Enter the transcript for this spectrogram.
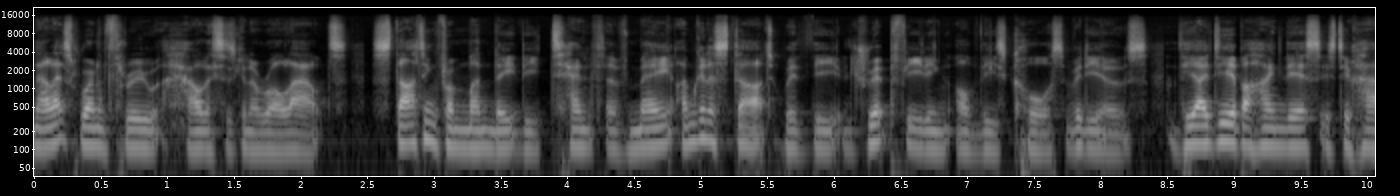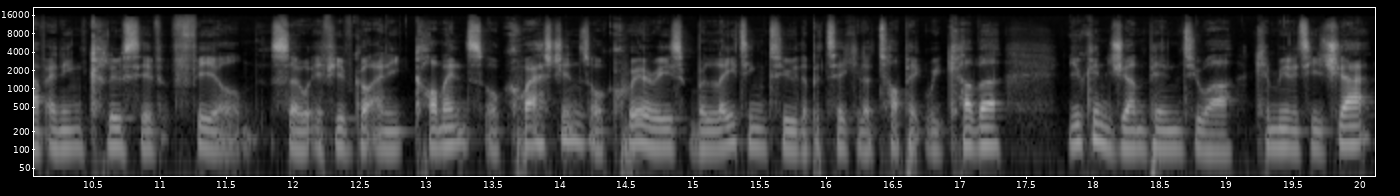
Now let's run through how this is going to roll out. Starting from Monday, the 10th of May, I'm going to start with the drip feeding of these course videos. The idea behind this is to have an inclusive feel. So if you've got any comments or questions or queries relating to the particular topic we cover, you can jump into our community chat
